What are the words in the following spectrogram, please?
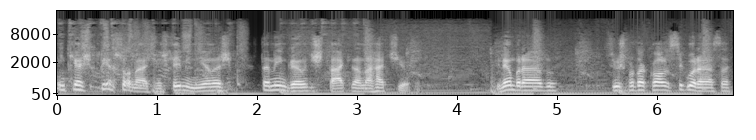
em que as personagens femininas também ganham destaque na narrativa. E lembrando, se os protocolos de segurança,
